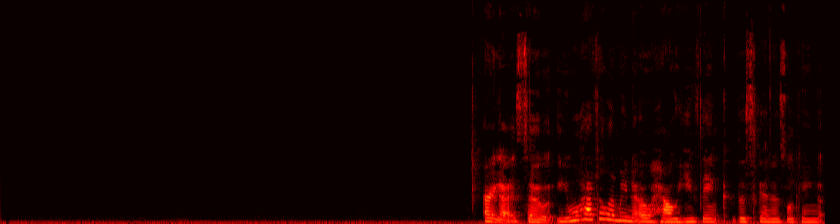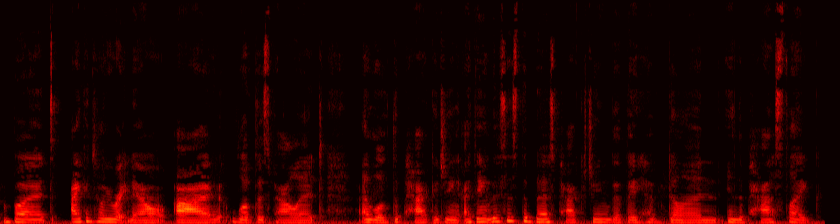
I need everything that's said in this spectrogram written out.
All right, guys, so you will have to let me know how you think the skin is looking, but I can tell you right now, I love this palette. I love the packaging. I think this is the best packaging that they have done in the past, like,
